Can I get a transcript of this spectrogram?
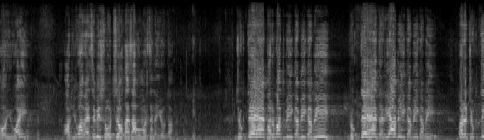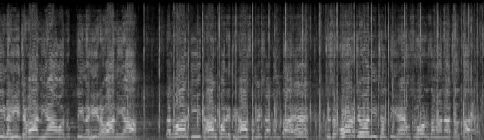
हो युवा ही। और युवा वैसे भी सोच से होता है, साहब उम्र से नहीं होता। झुकते हैं पर्वत भी कभी कभी रुकते हैं दरिया भी कभी कभी पर झुकती नहीं जवानियाँ और रुकती नहीं रवानियाँ। तलवार की धार पर इतिहास हमेशा बनता है, जिस और जवानी चलती है, उस और जमाना चलता है।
